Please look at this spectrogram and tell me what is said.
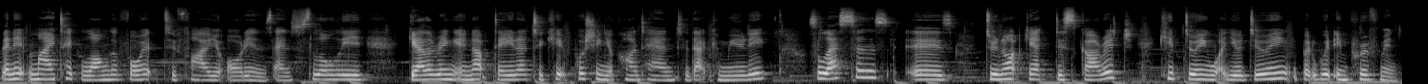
then it might take longer for it to find your audience and slowly gathering enough data to keep pushing your content to that community. So lessons is do not get discouraged, keep doing what you're doing, but with improvement.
